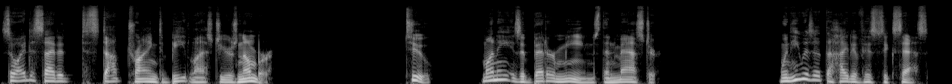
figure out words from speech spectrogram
So I decided to stop trying to beat last year's number. 2. Money is a better means than master. When he was at the height of his success,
